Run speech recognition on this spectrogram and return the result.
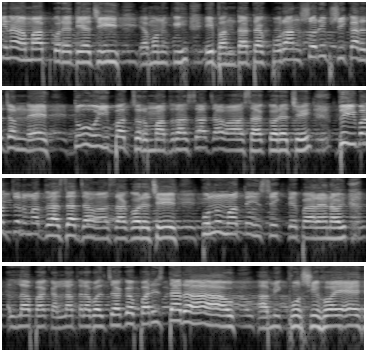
কিনা মাফ করে দিয়েছি। এমনকি এই বান্দাটা কোরআন শরীফ শিকার জন্য দুই বছর মাদ্রাসা যাওয়া আসা করেছে। দুই বছর মাদ্রাসা যাওয়া আসা করেছে। কোন মতেই শিখতে পারে না। আল্লাহ পাক, আল্লাহ তালা বলছে "গো ফারিস্তারাও আমি খুশি হয়ে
